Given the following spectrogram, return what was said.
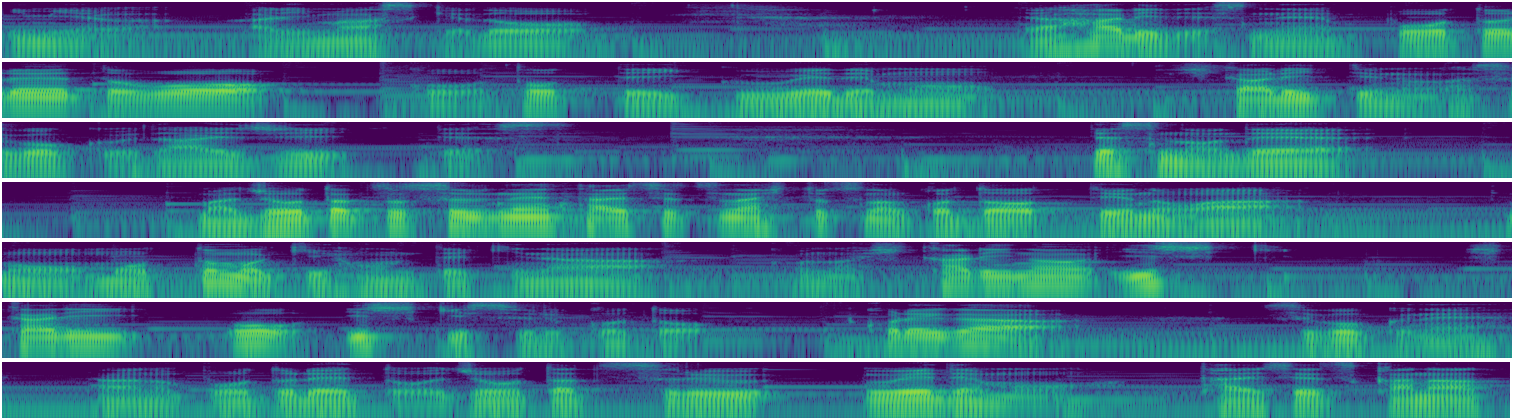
意味がありますけど、やはりですね、ポートレートをこう撮っていく上でも、光っていうのがすごく大事です。ですので、まあ、上達するね大切な一つのことっていうのはもう最も基本的なこの光の意識光を意識することこれがすごくねあのポートレートを上達する上でも大切かな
